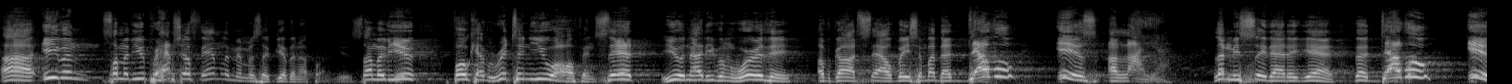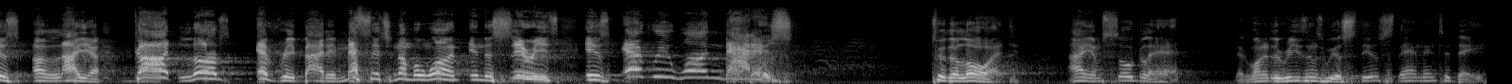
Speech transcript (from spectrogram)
Uh, even some of you, perhaps your family members have given up on you. Some of you, folk have written you off and said you're not even worthy of God's salvation. But the devil is a liar. Let me say that again. The devil is a liar. God loves everybody. Message number one in the series is everyone matters to the Lord. I am so glad that one of the reasons we are still standing today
